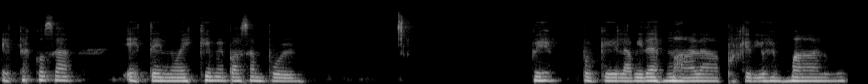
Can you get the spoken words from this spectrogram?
estas cosas este, no es que me pasan por, pues porque la vida es mala, porque Dios es malo,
